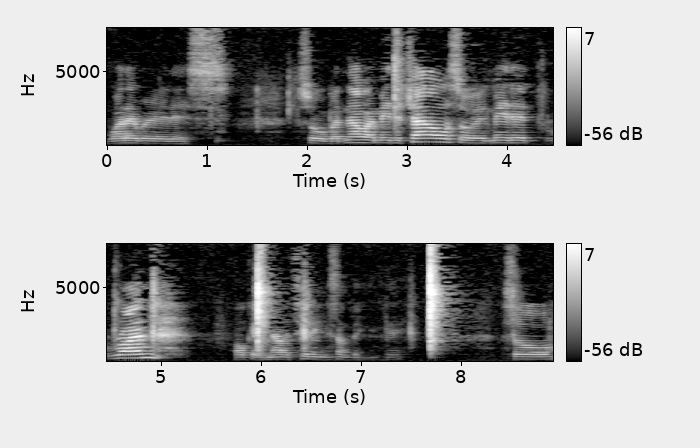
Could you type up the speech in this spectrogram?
whatever it is so but now I made the channel so it made it run. Okay now it's hitting something okay? So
